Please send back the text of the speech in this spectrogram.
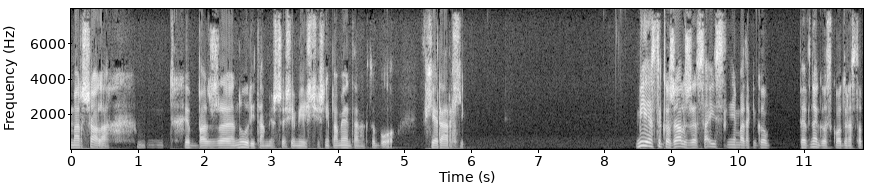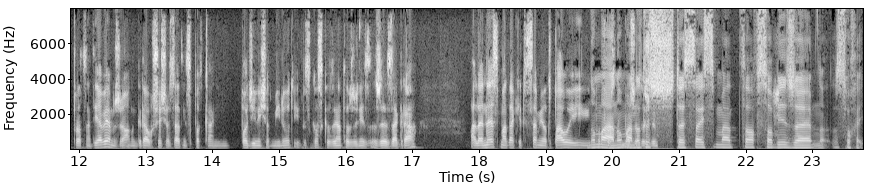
marszalach chyba, że Nuri tam jeszcze się mieścisz. Nie pamiętam, jak to było w hierarchii. Mi jest tylko żal, że Saiz nie ma takiego pewnego składu na 100%. Ja wiem, że on grał 6 ostatnich spotkań po 90 minut i wszystko wskazuje na to, że, nie, że zagra, ale Nes ma takie czasami odpały i No ma, no ma, no też, też Saiz ma to w sobie, że no, słuchaj,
